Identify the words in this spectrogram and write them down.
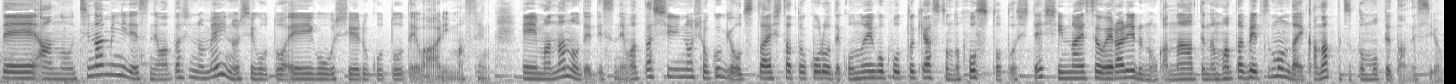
であのちなみにですね私のメインの仕事は英語を教えることではありません、えー、まあ、なのでですね私の職業をお伝えしたところでこの英語ポッドキャストのホストとして信頼性を得られるのかなっていうのはまた別問題かなってずっと思ってたんですよ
